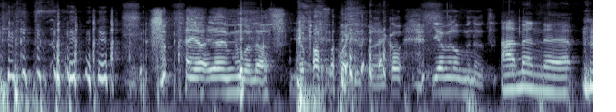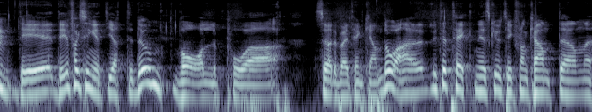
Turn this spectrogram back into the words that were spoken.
Jag, jag är mållös. Jag passar faktiskt på det. Kom, ge mig någon minut. Nej men eh, det, det är faktiskt inget jättedumt val på Söderberg tänker jag ändå. Lite teknisk, utgick från kanten, eh,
